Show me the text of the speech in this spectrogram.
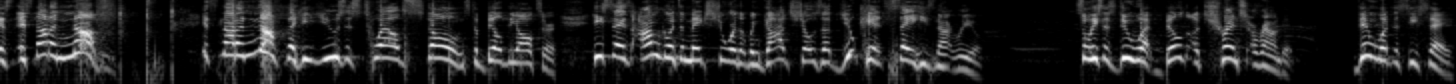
It's, it's not enough. It's not enough that he uses 12 stones to build the altar. He says, I'm going to make sure that when God shows up, you can't say he's not real. So he says, Do what? Build a trench around it. Then what does he say?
